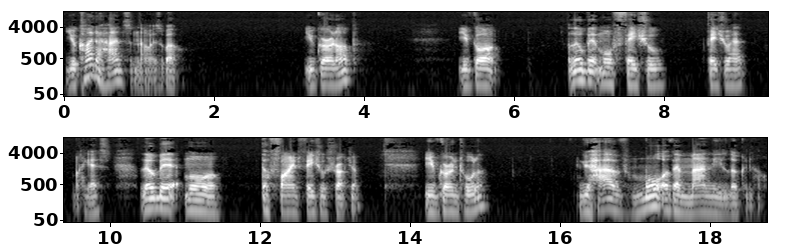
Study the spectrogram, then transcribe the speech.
you're kind of handsome now as well. You've grown up. You've got a little bit more facial, facial hair, I guess. A little bit more defined facial structure. You've grown taller. You have more of a manly look now.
